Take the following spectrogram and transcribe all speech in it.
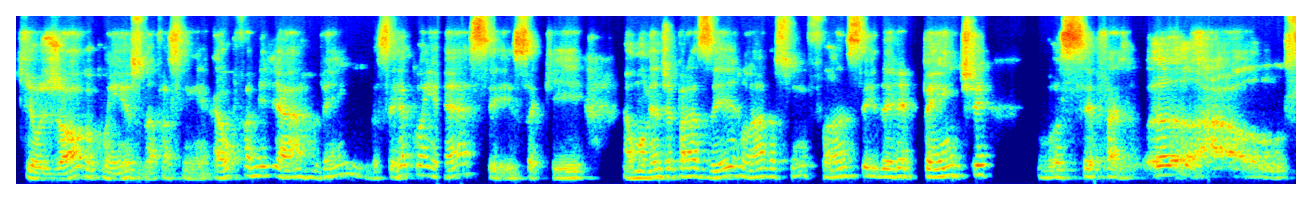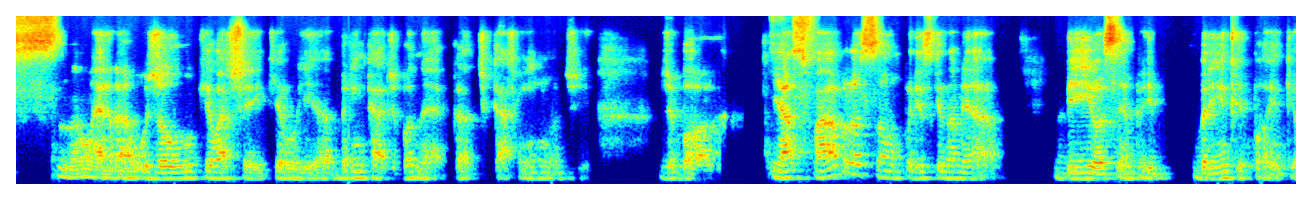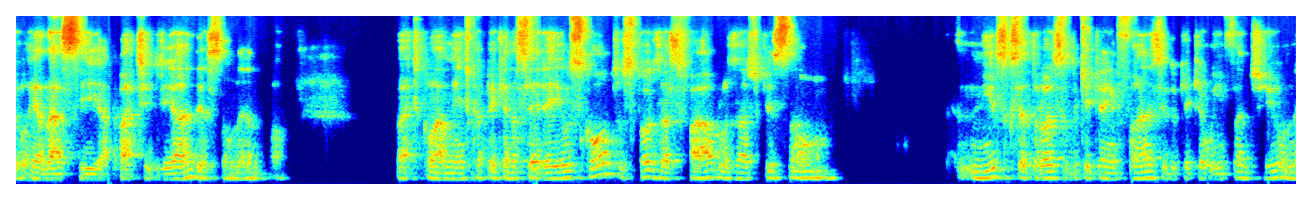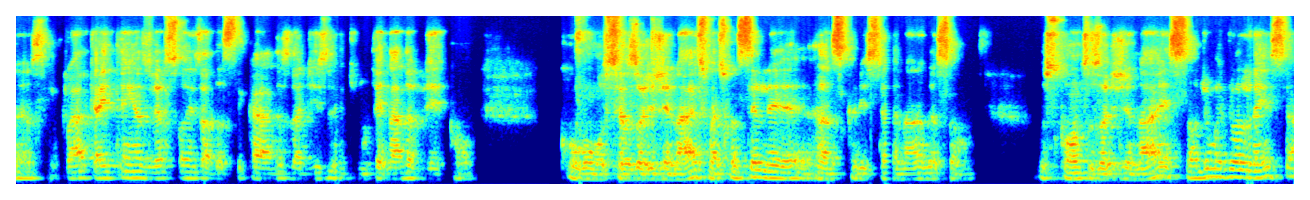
que eu jogo com isso, né? Assim, é o familiar, vem, você reconhece isso aqui, é um momento de prazer lá da sua infância e de repente você faz, não era o jogo que eu achei que eu ia brincar de boneca, de carrinho, de, de bola. E as fábulas são, por isso que na minha bio eu sempre brinco e ponho que eu renasci a partir de Anderson, né? Particularmente com a Pequena Sereia. Os contos, todas as fábulas, acho que são nisso que você trouxe do que é infância, do que é o infantil, né? Assim, claro que aí tem as versões adocicadas da Disney que não tem nada a ver com com os seus originais, mas quando você lê Hans Christian Andersen, os contos originais são de uma violência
